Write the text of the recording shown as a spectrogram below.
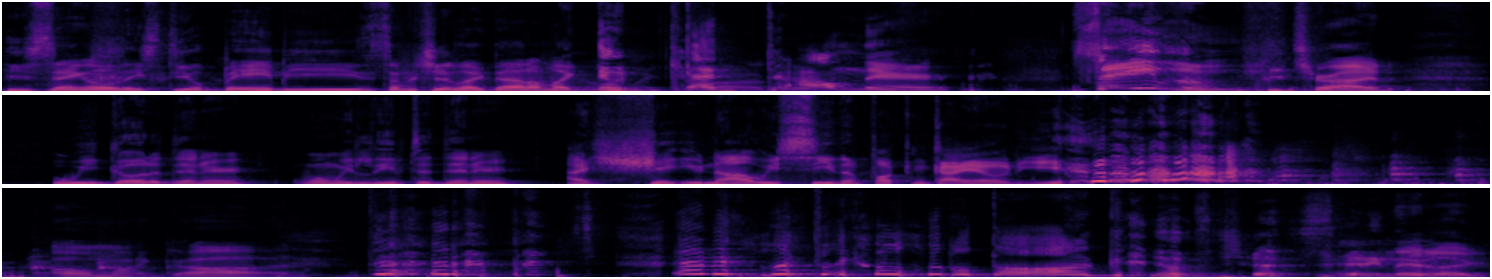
He's saying, "Oh, they steal babies, some shit like that." I'm like, Oh "Dude, get God, dude. down there." Save them. He tried. We go to dinner. When we leave to dinner, I shit you not, we see the fucking coyote. Oh my god. and it looked like a little dog. It was just sitting there like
